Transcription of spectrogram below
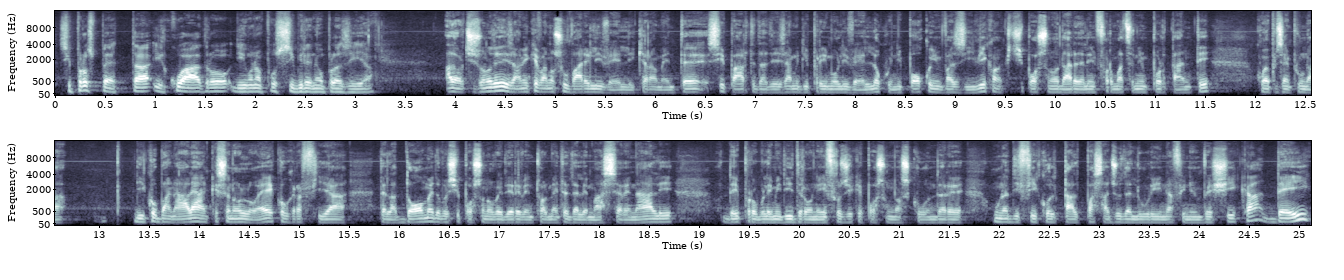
si prospetta il quadro di una possibile neoplasia? Allora, ci sono degli esami che vanno su vari livelli, chiaramente si parte da degli esami di primo livello, quindi poco invasivi, che ci possono dare delle informazioni importanti, come per esempio una, dico banale anche se non lo è, ecografia dell'addome, dove si possono vedere eventualmente delle masse renali, dei problemi di idronefrosi che possono nascondere una difficoltà al passaggio dell'urina fino in vescica, dei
